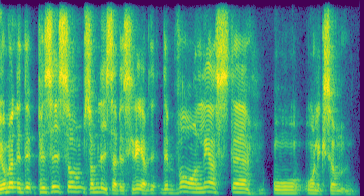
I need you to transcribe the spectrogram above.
Jo, men det, precis som, som Lisa beskrev, det, det vanligaste och, och liksom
